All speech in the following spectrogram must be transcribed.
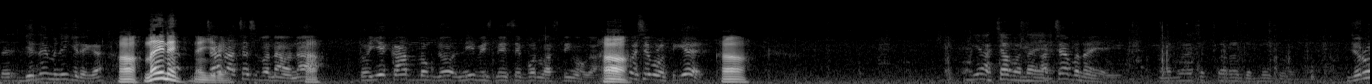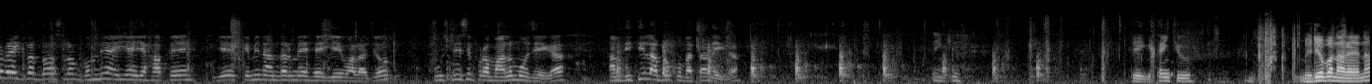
तो गिरने में नहीं गिरेगा? हाँ नहीं नहीं नहीं गिरेगा। अच्छा से बनाओ ना। हाँ। तो ये कार्ड लोग जो नहीं बेचने से बहुत लास्टिंग होगा। हाँ। कैसे बोलो ठीक है? हाँ। ये अच्छा बना है। अच्छा बनाया ये। बना सकता रहा जब वो ज़रूर एक बार दोस्त लोग घूमने आइए यहाँ पे। ये किमिन अंदर में है ये वाला जो। पूछने से पूरा मालूम हो जाएगा। हम डिटेल आप लोग को बता देगा। थैंक यू ठीक है थैंक यू वीडियो बना रहे हैं ना?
